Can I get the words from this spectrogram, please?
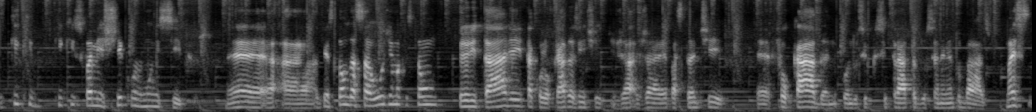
o que que, que que isso vai mexer com os municípios? Né? A, questão da saúde é uma questão prioritária e está colocada, a gente já, já é bastante é, focada quando se, se, trata do saneamento básico. Mas,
